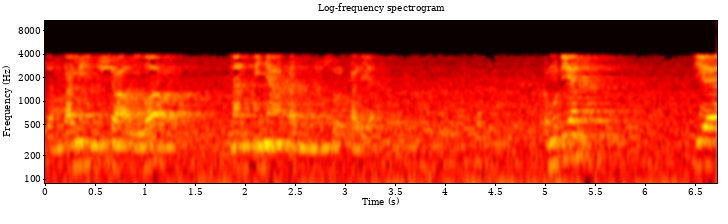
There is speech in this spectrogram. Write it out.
dan kami insya Allah nantinya akan menyusul kalian. Kemudian dia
